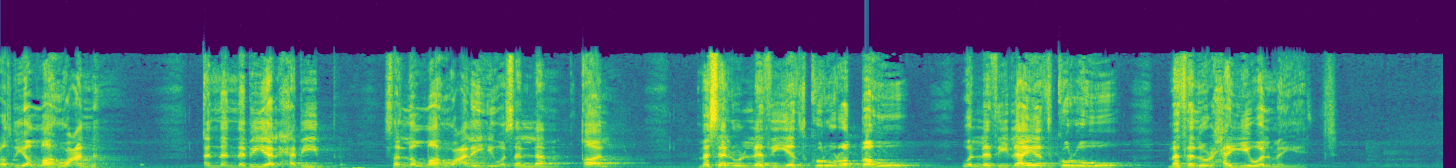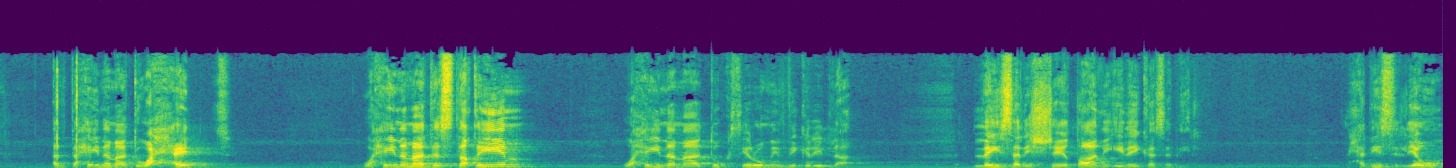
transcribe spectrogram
رضي الله عنه أن النبي الحبيب صلى الله عليه وسلم قال مثل الذي يذكر ربه والذي لا يذكره مثل الحي والميت. أنت حينما توحد وحينما تستقيم وحينما تكثر من ذكر الله ليس للشيطان إليك سبيل. الحديث اليوم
